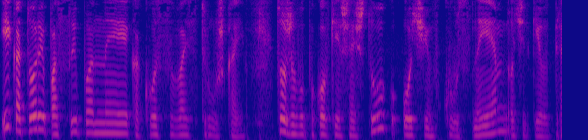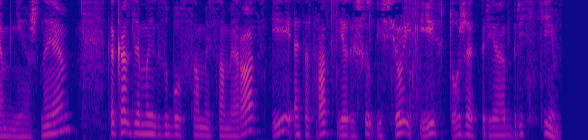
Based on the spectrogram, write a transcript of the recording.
и которые посыпаны кокосовой стружкой. Тоже в упаковке 6 штук, очень вкусные, очень такие вот прям нежные. Как раз для моих зубов самый-самый раз, и этот раз я решил еще их тоже приобрести.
